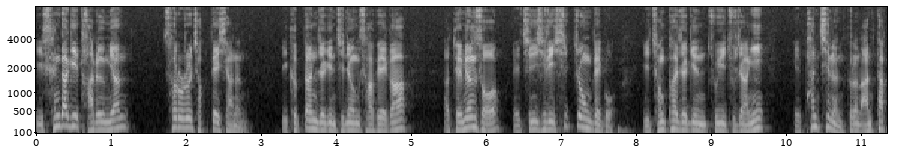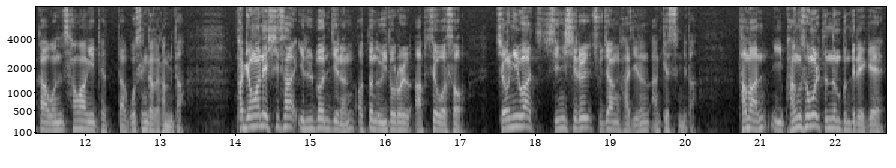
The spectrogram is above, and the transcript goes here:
이 생각이 다르면 서로를 적대시하는 이 극단적인 진영 사회가 되면서 진실이 실종되고 이 정파적인 주의 주장이 판치는 그런 안타까운 상황이 됐다고 생각을 합니다. 박영환의 시사 1번지는 어떤 의도를 앞세워서 정의와 진실을 주장하지는 않겠습니다. 다만 이 방송을 듣는 분들에게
